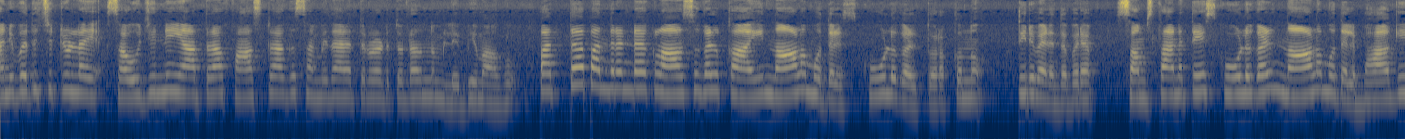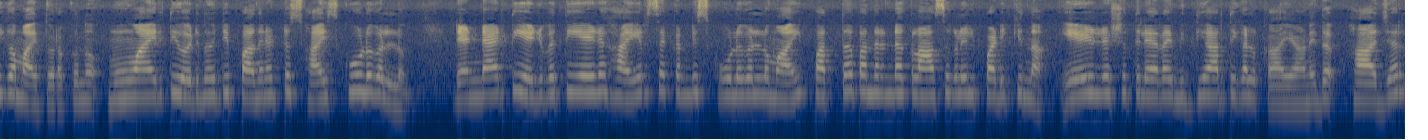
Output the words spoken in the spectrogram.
അനുവദിച്ചിട്ടുള്ള സൗജന്യ യാത്ര ഫാസ്ടാഗ് സംവിധാനത്തിലൂടെ തുടർന്നും ലഭ്യമാകും. പത്ത് പന്ത്രണ്ട് ക്ലാസുകൾക്കായി നാളെ മുതൽ സ്കൂളുകൾ തുറക്കുന്നു. തിരുവനന്തപുരം. സംസ്ഥാനത്തെ സ്കൂളുകൾ നാളെ മുതൽ ഭാഗികമായി തുറക്കുന്നു. മൂവായിരത്തി ഒരുന്നൂറ്റി പതിനെട്ട് ഹൈസ്കൂളുകളിലും രണ്ടായിരത്തി എഴുപത്തിയേഴ് ഹയർ സെക്കൻഡറി സ്കൂളുകളിലുമായി പത്ത് പന്ത്രണ്ട് ക്ലാസുകളിൽ പഠിക്കുന്ന ഏഴ് ലക്ഷത്തിലേറെ വിദ്യാർത്ഥികൾക്കായാണിത്. ഹാജർ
